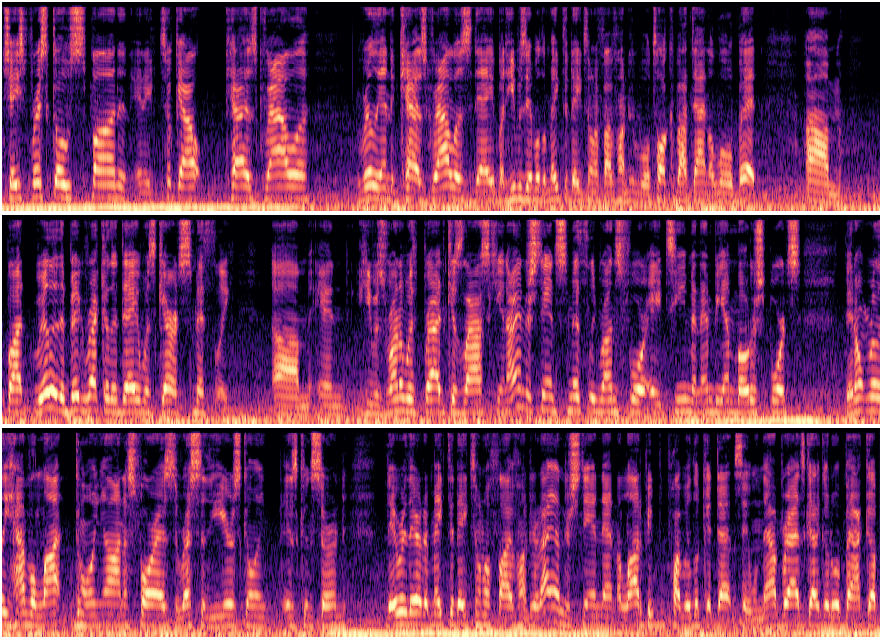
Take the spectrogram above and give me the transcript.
chase briscoe spun and, and, he took out kaz grala really ended kaz grala's day but he was able to make the daytona 500 we'll talk about that in a little bit. Um, but really the big wreck of the day was garrett smithley um, and he was running with Brad Keselowski. And I understand Smithley runs for a team in MBM Motorsports. They don't really have a lot going on as far as the rest of the year is going is concerned. They were there to make the Daytona 500. I understand that. And a lot of people probably look at that and say, well, now Brad's got to go to a backup.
